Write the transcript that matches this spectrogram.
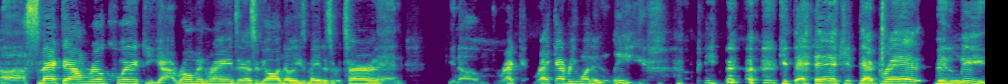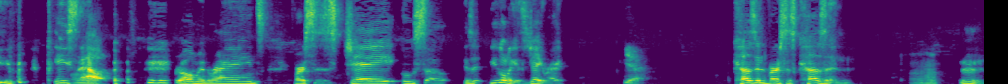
Uh, SmackDown, real quick. You got Roman Reigns, as we all know, he's made his return, and you know, wreck wreck everyone and leave. get that head, get that bread, then leave. Peace mm-hmm. out. Roman Reigns versus Jey Uso. Is it you going against Jey, right? Yeah. Cousin versus cousin. Mm-hmm. Mm,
